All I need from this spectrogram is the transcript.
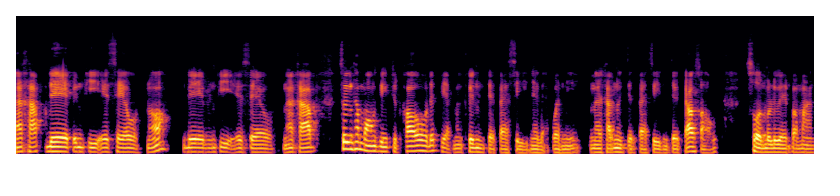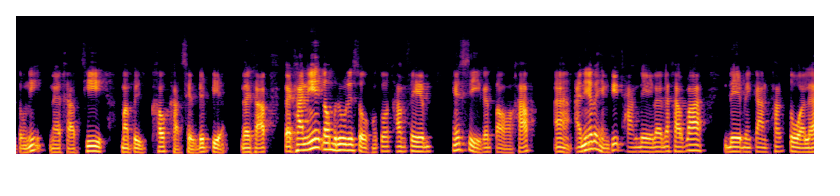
นะครับ day เป็น PA sell เนาะ day เป็น PA sell นะครับ ซึ่งถ้ามองจริงจุดเข้าได้เปรียบมันคือ1784เนี่ยแหละวันนี้นะครับ1784 1792 ส่วนบริเวณประมาณตรงนี้นะครับ ที่มาเป็นเข้าขาดเซลล์ได้เปรียบนะครับ แต่คราวนี้เรามาดูในส่วนของตัว time frame H4 กันต่อครับ อ่าอันนี้เราเห็นที่ทาง day แล้วนะครับว่า day เป็นการพักตัวและ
